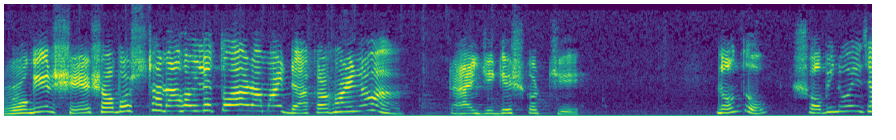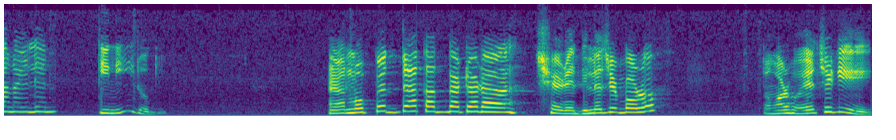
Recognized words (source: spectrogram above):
রোগীর শেষ অবস্থা না হইলে তো আর আমায় ডাকা হয় না? তাই জিজ্ঞেস করছি। নন্দ সবিনয়ে জানাইলেন, তিনিই রোগী। অ্যালোপের ডাকাত বেটারা ছেড়ে দিলে যে বড়। তোমার হয়েছে কি?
